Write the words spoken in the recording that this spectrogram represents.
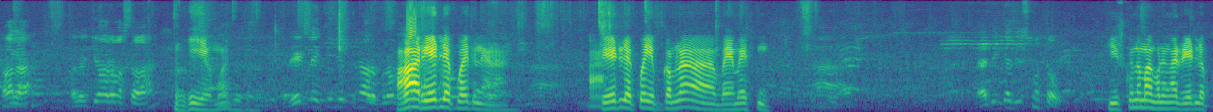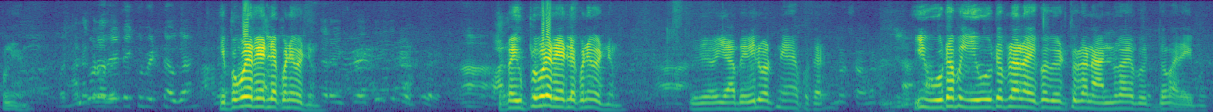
చాలా వాళ్ళు వచ్చే వారం వస్తావా? ఏమో రేట్లు ఎక్కువ ఆ, రేట్లు ఎక్కువ చెప్పకంలో భయం తీసుకుంటావు? తీసుకుందాం అనుకున్నాం కానీ రేట్లు ఎక్కువ ఇప్పుడు కూడా రేట్లు ఎక్కువనే పెట్టినాం. ఆ, ఇప్పుడు కూడా రేట్లు ఎక్కువనే పెట్టినాం. ఇది యాభై వేలు పడుతున్నాయి ఒకసారి ఈ యూట్యూబ్ ఈ యూట్యూబ్లో ఎక్కువ పెడుతున్నా అందులో వద్దాం అది అయిపోతుంది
